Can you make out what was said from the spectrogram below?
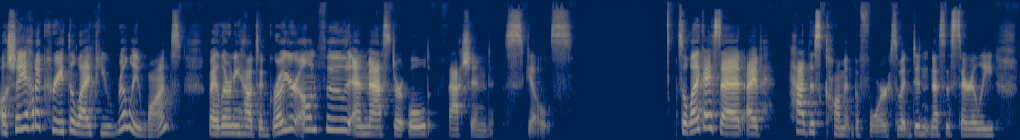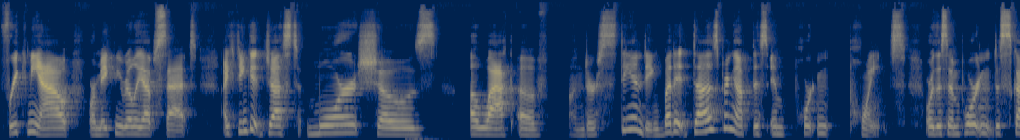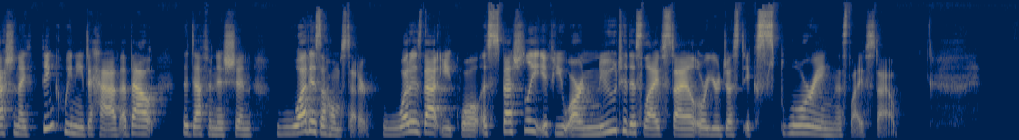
I'll show you how to create the life you really want by learning how to grow your own food and master old fashioned skills. So, like I said, I've had this comment before, so it didn't necessarily freak me out or make me really upset. I think it just more shows a lack of understanding, but it does bring up this important point or this important discussion I think we need to have about the definition what is a homesteader? What does that equal? Especially if you are new to this lifestyle or you're just exploring this lifestyle.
